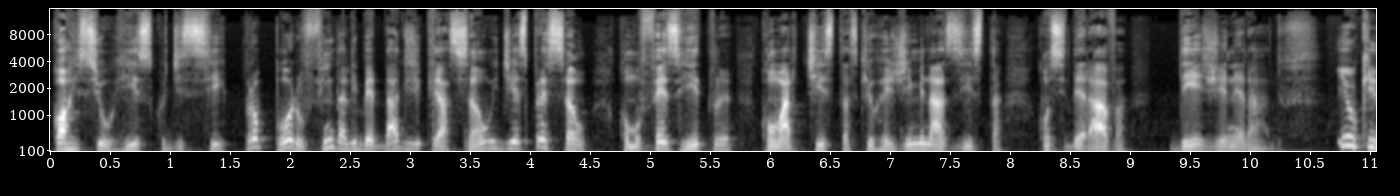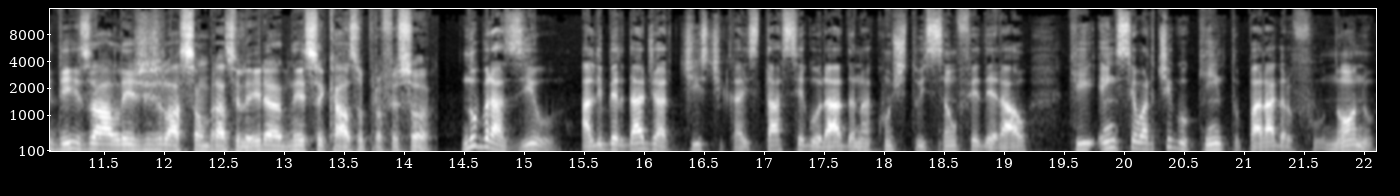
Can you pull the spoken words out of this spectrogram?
corre-se o risco de se propor o fim da liberdade de criação e de expressão, como fez Hitler com artistas que o regime nazista considerava degenerados. E o que diz a legislação brasileira nesse caso, professor? No Brasil, a liberdade artística está assegurada na Constituição Federal, que, em seu artigo 5, parágrafo 9,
